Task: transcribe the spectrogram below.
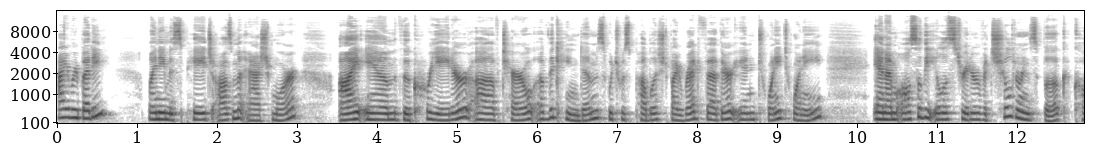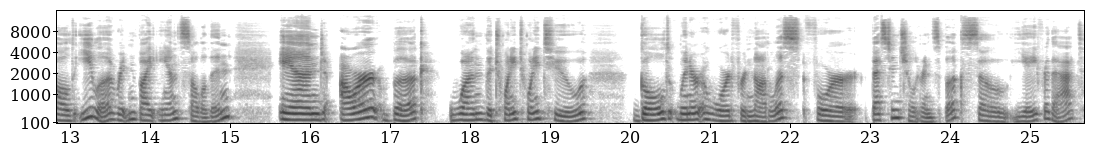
Hi, everybody. My name is Paige Ozma Ashmore. I am the creator of Tarot of the Kingdoms, which was published by Red Feather in 2020. And I'm also the illustrator of a children's book called Ela, written by Anne Sullivan. And our book won the 2022 Gold Winner Award for Nautilus for Best in Children's Books. So, yay for that.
